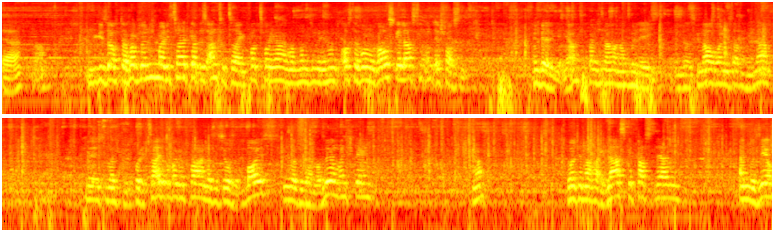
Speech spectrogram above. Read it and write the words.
Ja. Und wie gesagt, da habe ich noch nicht mal die Zeit gehabt, das anzuzeigen. Vor zwei Jahren haben, sie mir den Hund aus der Wohnung rausgelassen und erschossen. In Belgien, ja. Kann ich nachher noch belegen. Wenn Sie das genau wollen, ich sage Ihnen nach. Hier ist zum Beispiel die Polizei drüber gefahren, das ist Josef Beuys, hier sollte ein Museum entstehen. Ja. Sollte nachher ein Glas gefasst werden. Ein Museum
